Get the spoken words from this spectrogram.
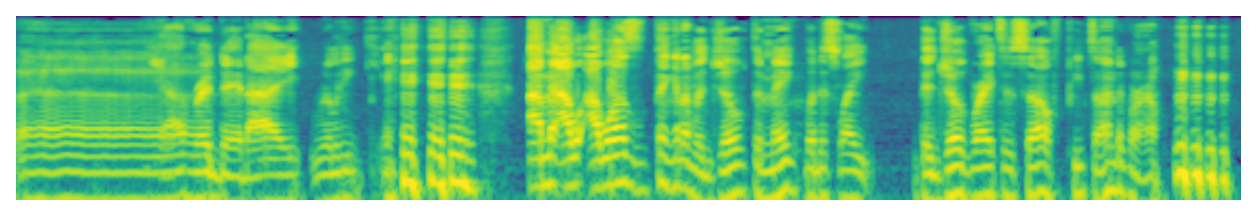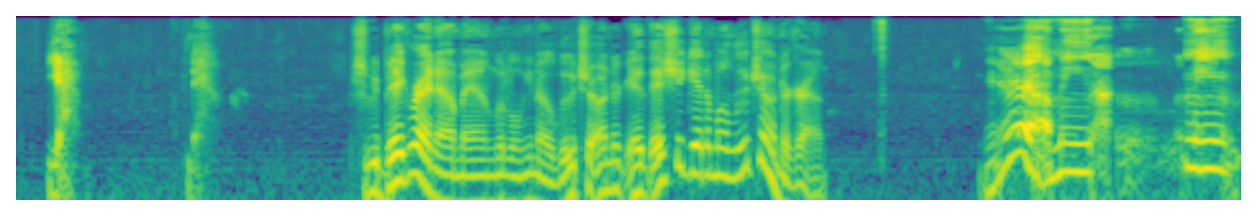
Yeah, I read that. I really, I mean, I, I was thinking of a joke to make, but it's like the joke writes itself. Pizza Underground. Yeah. Yeah. Should be big right now, man. Little, you know, Lucha Under. They should get him on Lucha Underground. yeah, I mean, I, I mean,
